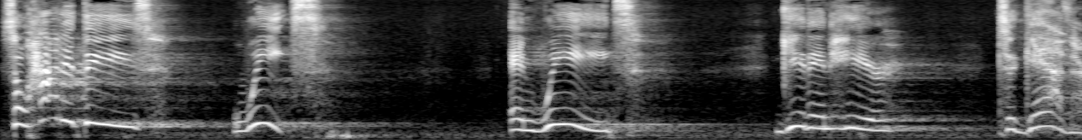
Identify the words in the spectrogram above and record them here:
So, how did these wheats and weeds get in here together?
